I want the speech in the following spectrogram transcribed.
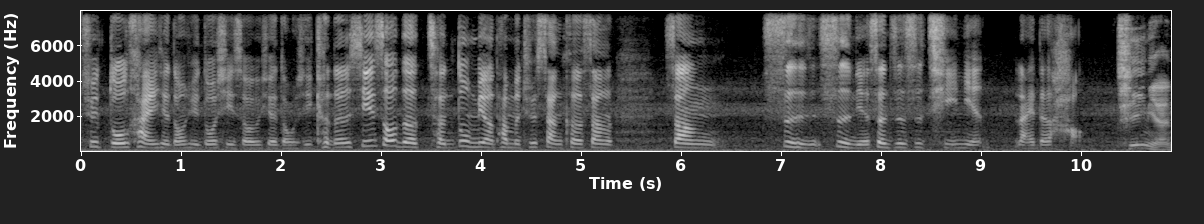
去多看一些东西，多吸收一些东西。可能吸收的程度没有他们去上课上上四四年甚至是七年来的好。七年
